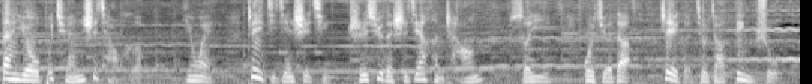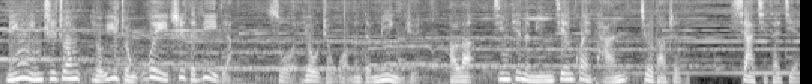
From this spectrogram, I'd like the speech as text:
但又不全是巧合，因为。这几件事情持续的时间很长，所以我觉得这个就叫定数。冥冥之中有一种未知的力量左右着我们的命运。好了，今天的民间怪谈就到这里，下期再见。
